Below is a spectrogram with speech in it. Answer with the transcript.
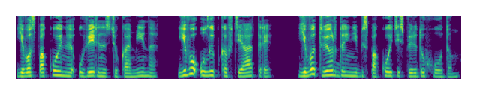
Его спокойная уверенность у камина, его улыбка в театре, его твердое «не беспокойтесь перед уходом».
